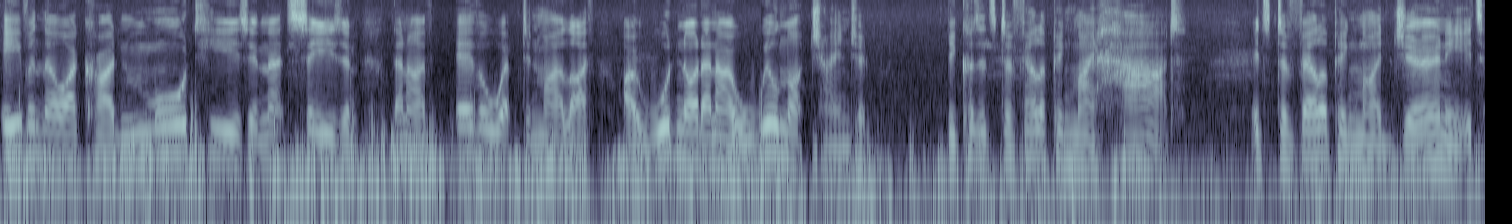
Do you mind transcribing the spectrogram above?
Even though I cried more tears in that season than I've ever wept in my life, I would not and I will not change it because it's developing my heart. It's developing my journey. It's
